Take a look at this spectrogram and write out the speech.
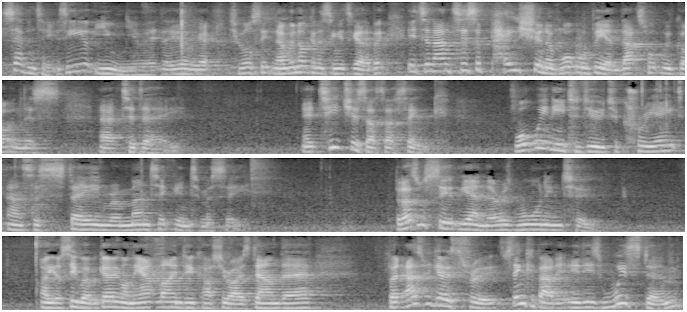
70. See, you, you knew it. There we go. She will sing. No, we're not going to sing it together. But it's an anticipation of what will be, and that's what we've got in this uh, today. It teaches us, I think, what we need to do to create and sustain romantic intimacy. But as we'll see at the end, there is warning too. Oh, you'll see where we're going on the outline. Do cast your eyes down there. But as we go through, think about it. It is wisdom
